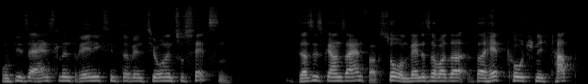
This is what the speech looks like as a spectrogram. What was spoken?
und diese einzelnen Trainingsinterventionen zu setzen. Das ist ganz einfach. So, und wenn es aber der, der Head Coach nicht hat,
